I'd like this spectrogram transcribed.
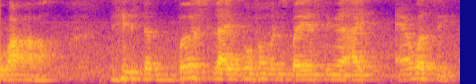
Wow. This is the best live performance by a singer I ever see.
